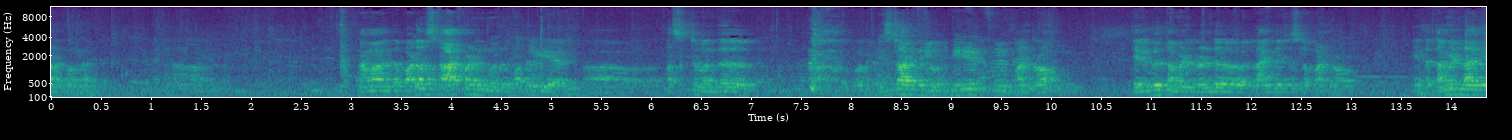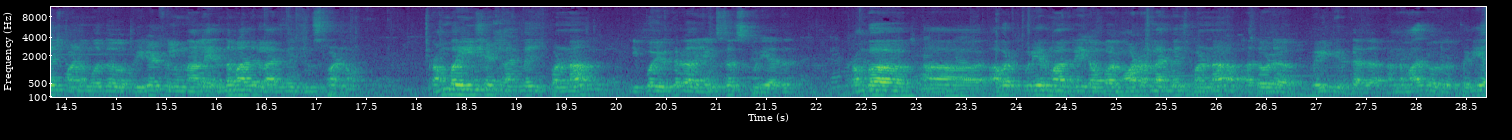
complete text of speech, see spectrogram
வணக்கங்க. நம்ம இந்த படம் ஸ்டார்ட் பண்ணும்போது முதல்ல ஃபர்ஸ்ட் வந்து ஒரு ஹிஸ்டாரிக்கல் ஒரு பீரியட் ஃபிலிம் பண்ணுறோம் தெலுங்கு தமிழ் ரெண்டு லாங்குவேஜஸில் பண்ணுறோம் இந்த தமிழ் லாங்குவேஜ் பண்ணும்போது ஒரு பீரியட் ஃபிலிம்னால எந்த மாதிரி லாங்குவேஜ் யூஸ் பண்ணோம்? ரொம்ப ஏஷியன்ட் லாங்குவேஜ் பண்ணால் இப்போ இருக்கிற யங்ஸ்டர்ஸ் புரியாது. ரொம்ப அவருக்கு புரியுற மாதிரி ரொம்ப மாடர்ன் லாங்குவேஜ் பண்ணால் அதோட வெயிட் இருக்காது. அந்த மாதிரி ஒரு பெரிய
